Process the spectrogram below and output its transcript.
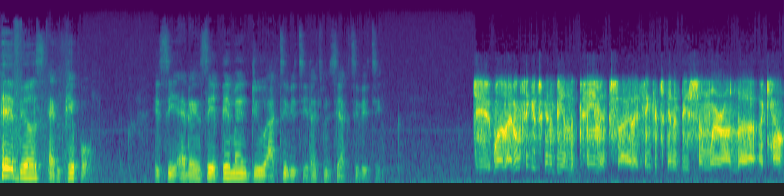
pay bills and people. You see, and then say payment due activity. Let me see activity. well, I don't think it's going to be in the payment side. I think it's going to be somewhere on the account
